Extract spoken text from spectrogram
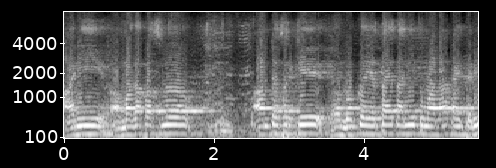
आणि मगापासनं आमच्यासारखे लोक येत आहेत आणि तुम्हाला काहीतरी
